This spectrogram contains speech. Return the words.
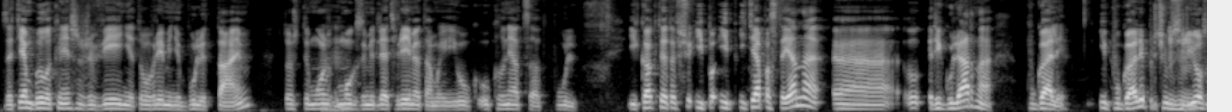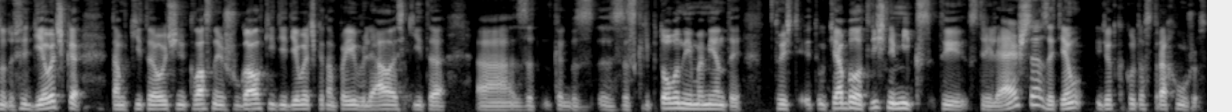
Затем было, конечно же, веяние того времени bullet time, то есть ты мож- Мгм. мог замедлять время там и ук- уклоняться от пуль. И как-то это все... И, и, и тебя постоянно, э, регулярно пугали. И пугали, причем Мгм. серьезно. То есть девочка, там какие-то очень классные шугалки, где девочка там появлялась, какие-то а, за- как бы заскриптованные моменты. То есть это- у тебя был отличный микс. Ты стреляешься, затем идет какой-то страх-ужас.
